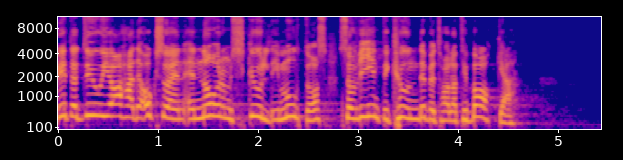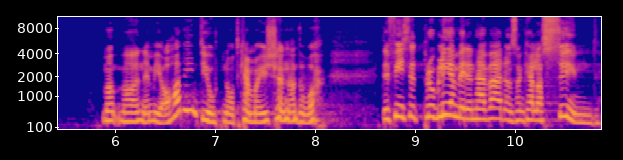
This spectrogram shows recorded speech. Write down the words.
Vet att du och jag hade också en enorm skuld emot oss som vi inte kunde betala tillbaka. Man, man, nej, men jag hade inte gjort något kan man ju känna då. Det finns ett problem i den här världen som kallas synd.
